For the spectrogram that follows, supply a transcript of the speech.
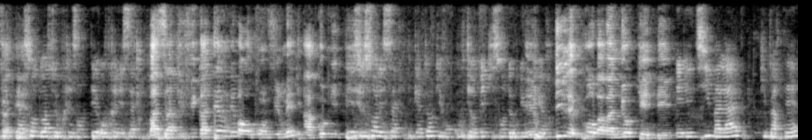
cette personne doit se présenter auprès des sacrificateurs. Et ce sont les sacrificateurs qui vont confirmer qu'ils sont devenus purs. Et les dix malades qui partaient,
